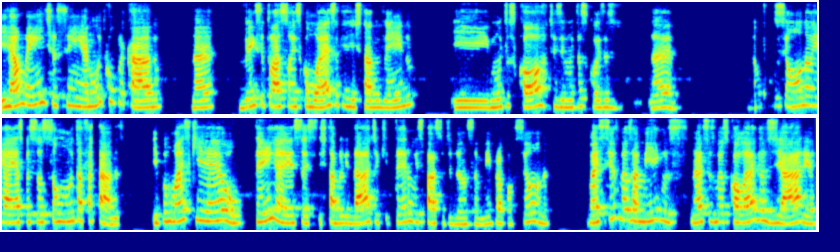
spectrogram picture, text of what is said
E realmente, assim, é muito complicado, né? Vem situações como essa que a gente está vivendo e muitos cortes e muitas coisas, né? Funcionam e aí as pessoas são muito afetadas. E por mais que eu tenha essa estabilidade que ter um espaço de dança me proporciona, mas se os meus amigos, né, se os meus colegas de área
